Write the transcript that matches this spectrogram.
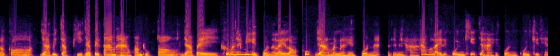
แล้วก็อย่าไปจับผิด อย่าไปตามหาความถูกต้อง อย่าไป คือมันไม่มีเหตุผลอะไรหรอก ทุกอย่างมันเหนือเหตุผลนะเข้าใจไหมคะ ถ้าเมื่อไหร่ที่คุณคิดจะหาเหตุผล คุณคิดให้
